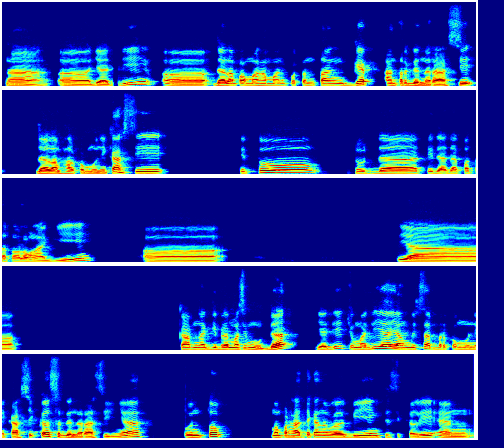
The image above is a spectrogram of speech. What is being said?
Nah, uh, jadi uh, dalam pemahamanku tentang gap antar generasi dalam hal komunikasi itu sudah tidak dapat tertolong lagi. Uh, ya karena Gibran masih muda, jadi cuma dia yang bisa berkomunikasi ke segenerasinya untuk memperhatikan well-being physically and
